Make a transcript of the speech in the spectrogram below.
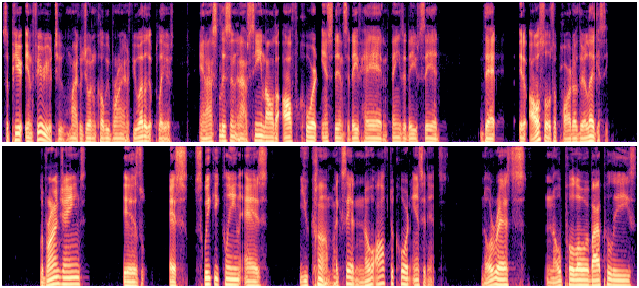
superior inferior to Michael Jordan, Kobe Bryant, a few other good players. And I listened and I've seen all the off court incidents that they've had and things that they've said that it also is a part of their legacy. LeBron James is as squeaky clean as you come. Like I said, no off the court incidents no arrests, no pullover by police,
